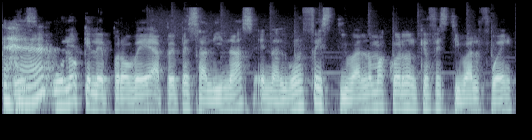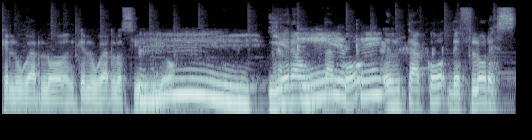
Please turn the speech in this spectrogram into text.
es uno que le probé a Pepe Salinas en algún festival, no me acuerdo en qué festival fue, en qué lugar lo, en qué lugar lo sirvió. Mm, Y era un taco, un taco de flores.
